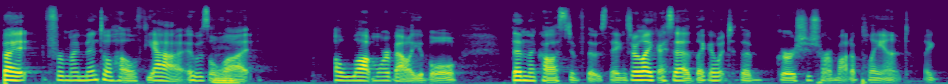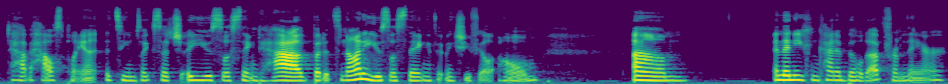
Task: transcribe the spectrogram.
But for my mental health, yeah, it was a lot, a lot more valuable than the cost of those things. Or like I said, like I went to the grocery store and bought a plant. Like to have a house plant, it seems like such a useless thing to have, but it's not a useless thing if it makes you feel at home. Um, and then you can kind of build up from there.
